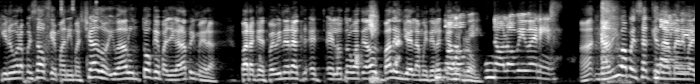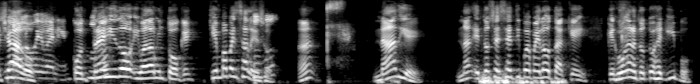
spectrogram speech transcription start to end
¿quién hubiera pensado que Manny Machado iba a dar un toque para llegar a primera? Para que después viniera el, otro bateador, Ballinger, la mitad del no, ron. No lo vi venir. ¿Ah? Nadie iba a pensar que Manny Machado, con 3 y 2, iba a dar un toque. ¿Quién va a pensar eso? ¿Ah? Nadie. Entonces, ese tipo de pelota que, que juegan estos dos equipos,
